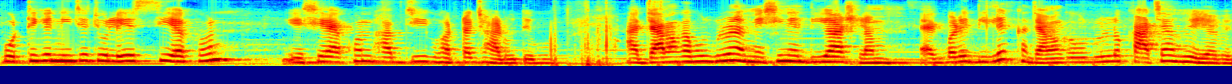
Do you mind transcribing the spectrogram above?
উপর থেকে নিচে চলে এসেছি এখন। এসে এখন ভাবছি ঘরটা ঝাড়ু দেব। আর জামা কাপড়গুলো না মেশিনে দিয়ে আসলাম। একবারে দিলে জামা কাপড়গুলো কাঁচা হয়ে যাবে।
